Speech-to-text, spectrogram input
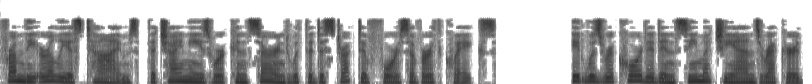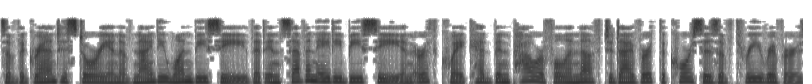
From the earliest times, the Chinese were concerned with the destructive force of earthquakes. It was recorded in Sima Qian's records of the Grand Historian of 91 BC that in 780 BC an earthquake had been powerful enough to divert the courses of three rivers.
